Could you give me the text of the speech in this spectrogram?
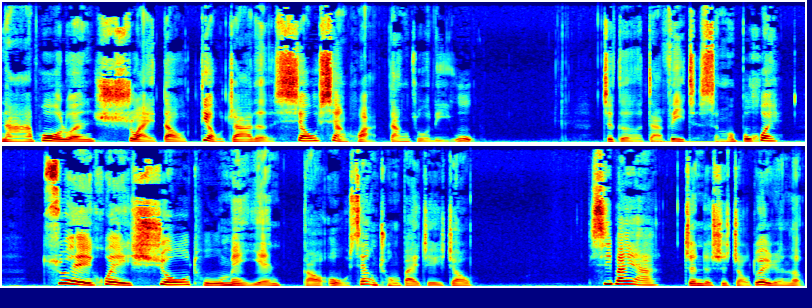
拿破仑帅到掉渣的肖像画当做礼物。这个 David 什么不会？最会修图美颜、搞偶像崇拜这一招。西班牙真的是找对人了。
